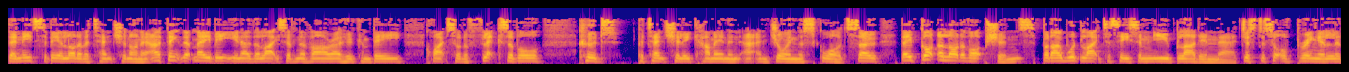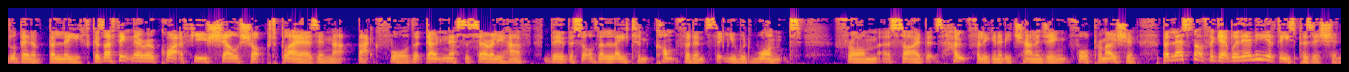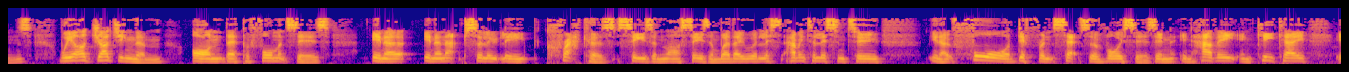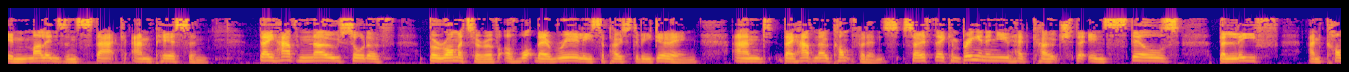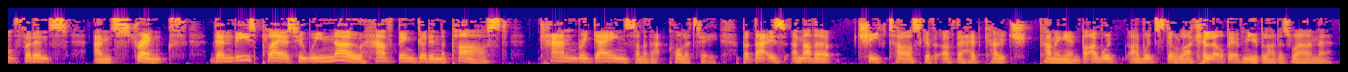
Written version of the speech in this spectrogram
there needs to be a lot of attention on it. I think that maybe you know the likes of Navarro, who can be quite sort of flexible, could potentially come in and, and, join the squad. So they've got a lot of options, but I would like to see some new blood in there just to sort of bring a little bit of belief because I think there are quite a few shell shocked players in that back four that don't necessarily have the, the sort of the latent confidence that you would want from a side that's hopefully going to be challenging for promotion. But let's not forget with any of these positions, we are judging them on their performances in a in an absolutely crackers season last season where they were listen, having to listen to you know, four different sets of voices in, in Javi, in Quique, in Mullins and Stack and Pearson. They have no sort of barometer of, of what they're really supposed to be doing and they have no confidence. So if they can bring in a new head coach that instills belief and confidence and strength, then these players who we know have been good in the past can regain some of that quality. But that is another chief task of, of the head coach coming in. But I would I would still like a little bit of new blood as well in there.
